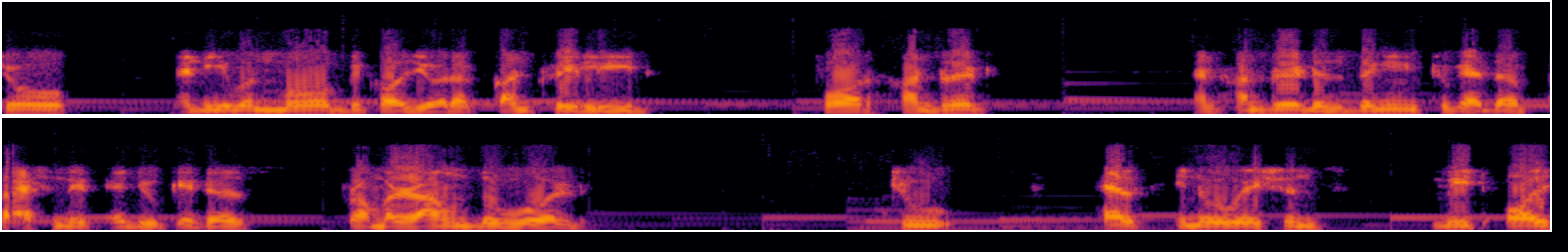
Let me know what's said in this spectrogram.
show, and even more because you are a country lead for HundrED and HundrED is bringing together passionate educators from around the world to help innovations meet all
